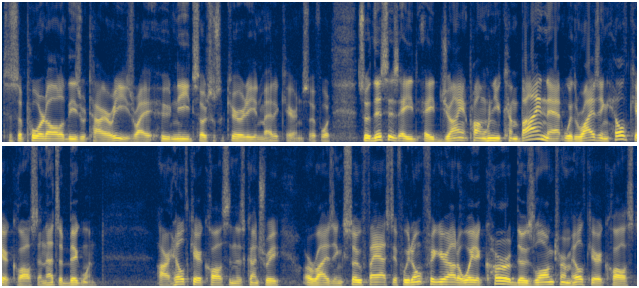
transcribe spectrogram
to support all of these retirees, right, who need Social Security and Medicare and so forth. So, this is a, a giant problem. When you combine that with rising health care costs, and that's a big one our healthcare costs in this country are rising so fast. If we don't figure out a way to curb those long term healthcare costs,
